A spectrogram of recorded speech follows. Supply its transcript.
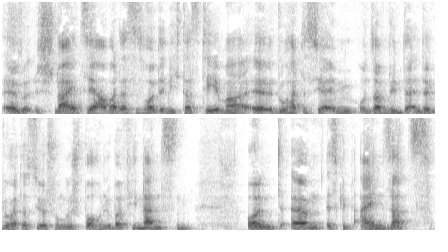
also es schneit sehr, aber das ist heute nicht das Thema. Äh, du hattest ja in unserem Winterinterview, hattest du ja schon gesprochen über Finanzen. Und ähm, es gibt einen Satz,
